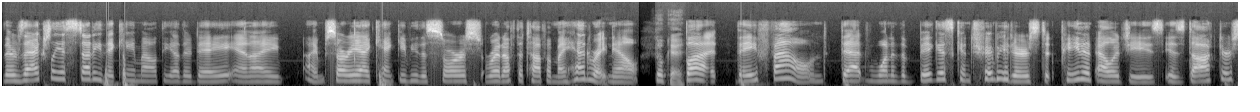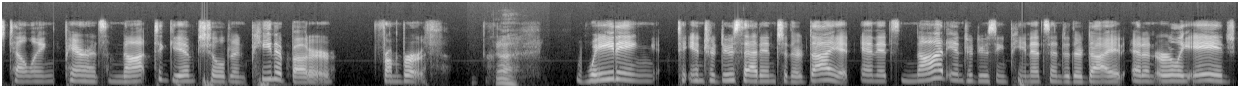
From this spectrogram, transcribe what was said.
there's actually a study that came out the other day, and I I'm sorry I can't give you the source right off the top of my head right now. Okay. But they found that one of the biggest contributors to peanut allergies is doctors telling parents not to give children peanut butter from birth. Uh, Waiting to introduce that into their diet, and it's not introducing peanuts into their diet at an early age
